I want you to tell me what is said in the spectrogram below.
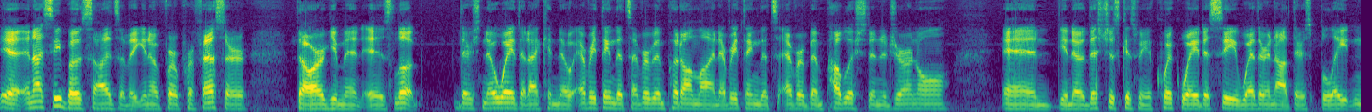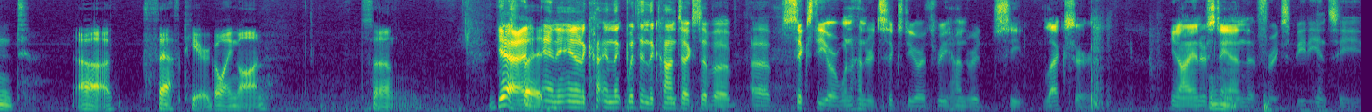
Yeah, and I see both sides of it. You know, for a professor, the argument is, look, there's no way that I can know everything that's ever been put online, everything that's ever been published in a journal, and you know, this just gives me a quick way to see whether or not there's blatant uh, theft here going on. So, Yeah, But- and, and in, a, in the, within the context of a, a 60 or 160 or 300 seat lecture, you know, I understand that for expediency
